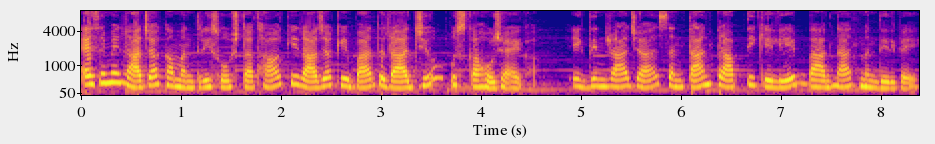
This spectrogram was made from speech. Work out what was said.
ऐसे में राजा का मंत्री सोचता था कि राजा के बाद राज्य उसका हो जाएगा। एक दिन राजा संतान प्राप्ति के लिए बागनाथ मंदिर गए,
